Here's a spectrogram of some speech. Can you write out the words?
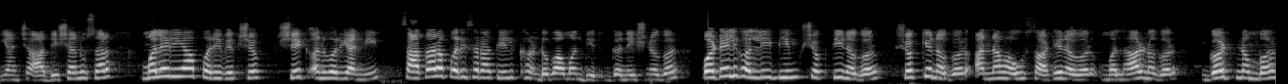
यांच्या आदेशानुसार मलेरिया पर्यवेक्षक शेख अनवर यांनी सातारा परिसरातील खंडोबा मंदिर गणेशनगर पटेल गल्ली भीम शक्तीनगर शक्यनगर अण्णाभाऊ साठेनगर मल्हारनगर गट नंबर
